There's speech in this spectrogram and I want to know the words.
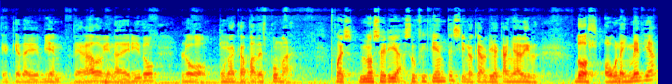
que quede bien pegado, bien adherido. Luego una capa de espuma, pues no sería suficiente, sino que habría que añadir dos o una y media,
